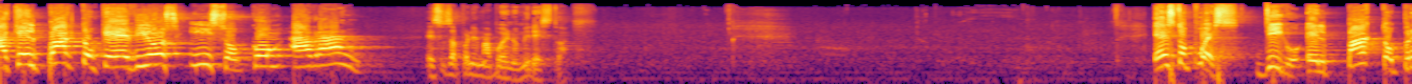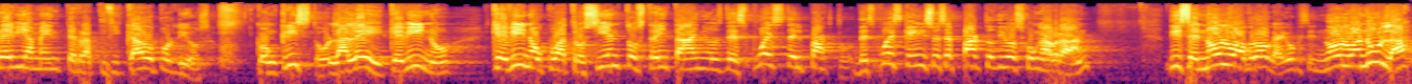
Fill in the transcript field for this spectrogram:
aquel pacto que Dios hizo con Abraham. Eso se pone más bueno, mire esto. Esto pues, digo, el pacto previamente ratificado por Dios con Cristo, la ley que vino, que vino 430 años después del pacto, después que hizo ese pacto Dios con Abraham, dice, no lo abroga, no lo anula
